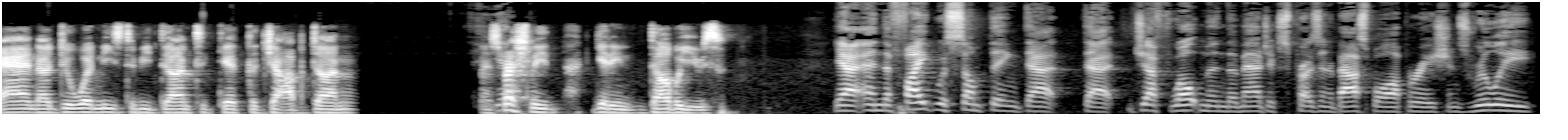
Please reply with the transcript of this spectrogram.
and uh, do what needs to be done to get the job done, especially yeah. getting W's. Yeah, and the fight was something that that Jeff Weltman, the Magic's president of basketball operations, really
